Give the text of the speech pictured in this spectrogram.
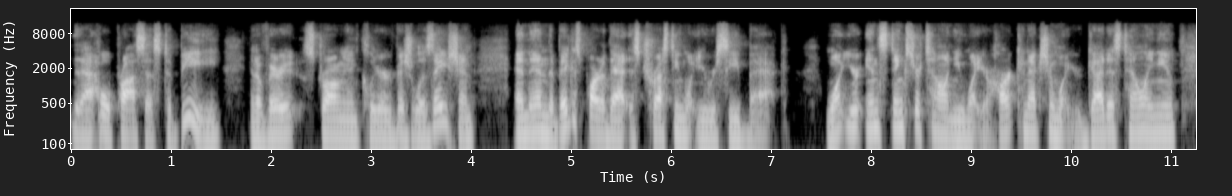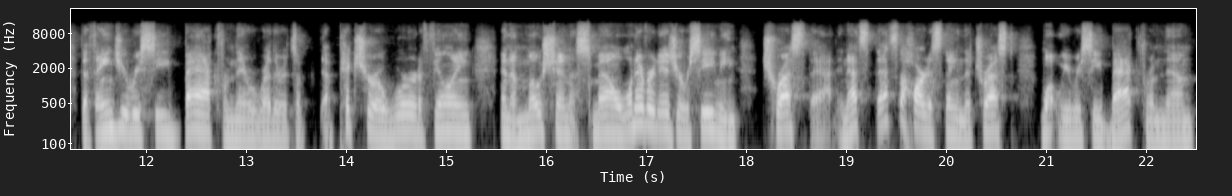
that whole process to be in a very strong and clear visualization. And then the biggest part of that is trusting what you receive back what your instincts are telling you, what your heart connection, what your gut is telling you, the things you receive back from there, whether it's a, a picture, a word, a feeling, an emotion, a smell, whatever it is you're receiving, trust that. And that's that's the hardest thing. The trust what we receive back from them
